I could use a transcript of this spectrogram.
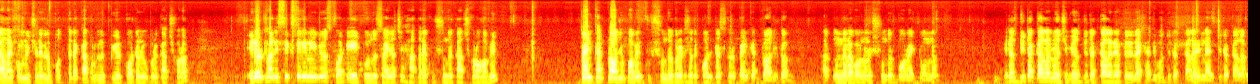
কালার কম্বিনেশন এগুলো প্রত্যেকটা কাপড় কিন্তু পিওর কটনের উপরে কাজ করা। এটার থার্টি সিক্স থেকে নিয়ে ফর্টি এইট পর্যন্ত সাইজ আছে। হাতারা খুব সুন্দর কাজ করা হবে। প্যান্ট কাট প্লাজো পাবেন। খুব সুন্দর করে এটার সাথে কন্ট্রাস্ট করে প্যান্ট কাট প্লাজোটা। আর ওনারা পাবেন অনেক সুন্দর বড় একটা অন্য এটা দুইটা কালার রয়েছে বিয়াস দুইটা কালারে আপনাদের দেখা দিব। দুইটা কালারই নাইস দুইটা কালার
